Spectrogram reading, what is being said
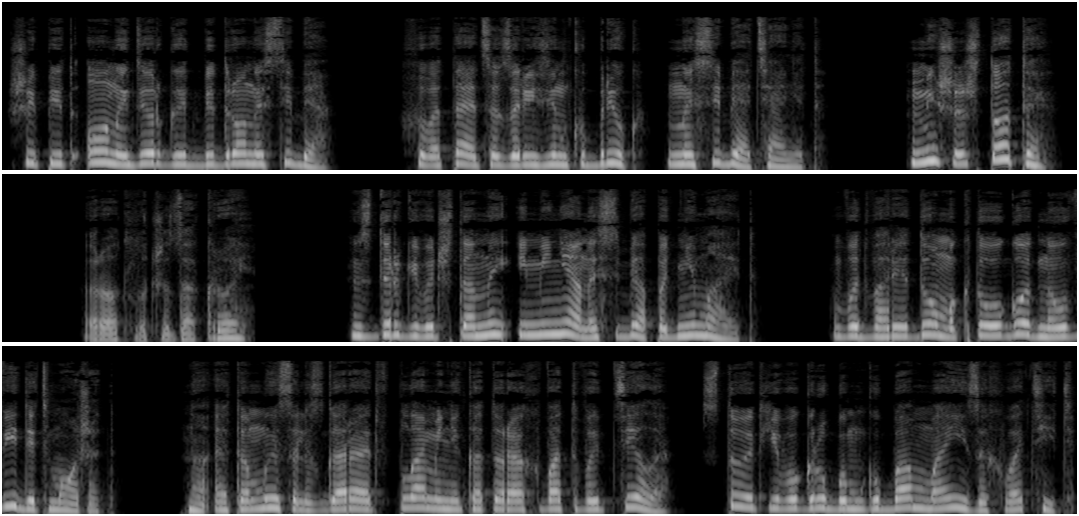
Шипит он и дергает бедро на себя. Хватается за резинку брюк, на себя тянет. «Миша, что ты?» «Рот лучше закрой». Сдергивает штаны и меня на себя поднимает. Во дворе дома кто угодно увидеть может. Но эта мысль сгорает в пламени, которое охватывает тело, стоит его грубым губам мои захватить.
